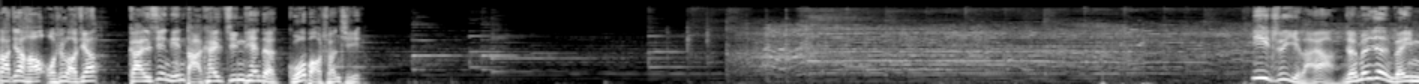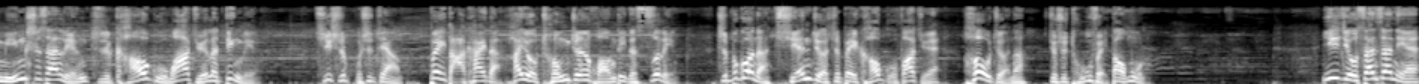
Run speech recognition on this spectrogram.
大家好，我是老姜，感谢您打开今天的国宝传奇。一直以来啊，人们认为明十三陵只考古挖掘了定陵，其实不是这样的。被打开的还有崇祯皇帝的私陵，只不过呢，前者是被考古发掘，后者呢就是土匪盗墓了。一九三三年，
